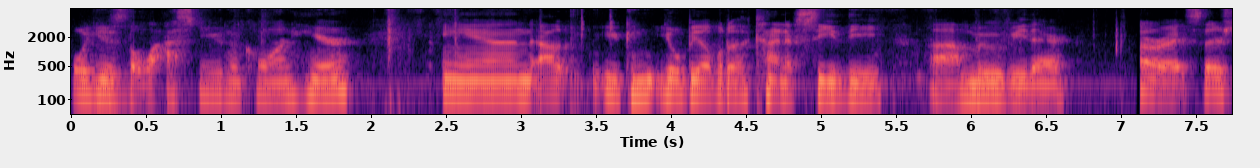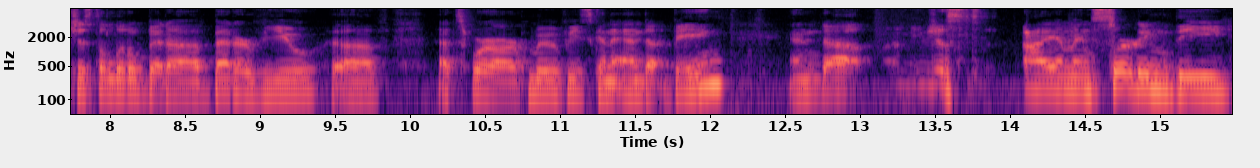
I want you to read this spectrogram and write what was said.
we'll use the last unicorn here and I'll, you can you'll be able to kind of see the uh, movie there. All right, so there's just a little bit uh, better view of that's where our movie's going to end up being, and uh, let me just I am inserting the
